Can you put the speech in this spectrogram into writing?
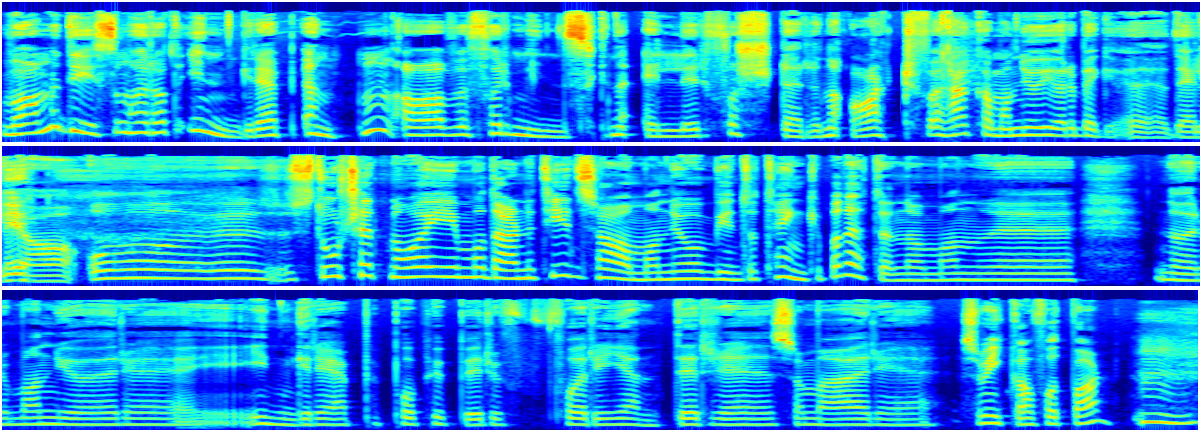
Hva med de som har hatt inngrep enten av forminskende eller forstørrende art? For her kan man jo gjøre begge eh, deler. Ja, og eh, stort sett nå i moderne tid så har man jo begynt å tenke på dette når man, eh, når man gjør inngrep på pupper for jenter som, er, som ikke har fått barn. Mm.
